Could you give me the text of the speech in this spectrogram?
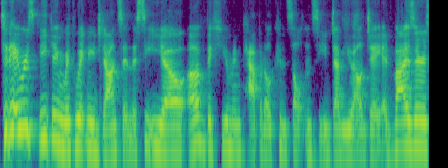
Today, we're speaking with Whitney Johnson, the CEO of the human capital consultancy WLJ Advisors,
